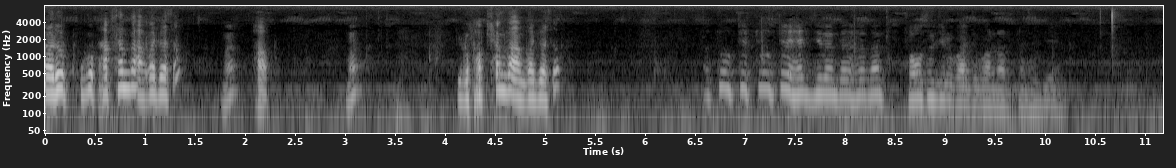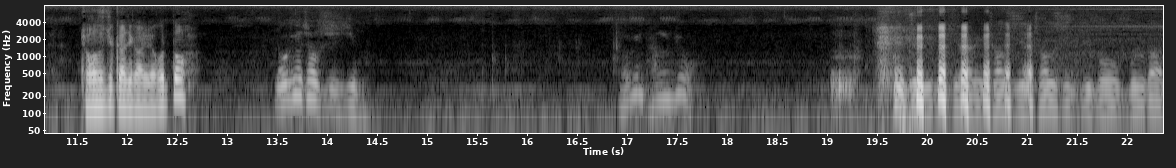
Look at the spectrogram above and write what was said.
야, 너 그거 밥 산 거 안 가져왔어? 네? 밥. 네? 이거 밥 산 거 안 가져왔어? 쫄때 쫄때 해지는 데서 난 저수지로 가지고 가려고 했던 거지. 저수지까지 가려고 또? 여기가 저수지지. 여긴 방주. 저수지 저수지 뭐 물가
